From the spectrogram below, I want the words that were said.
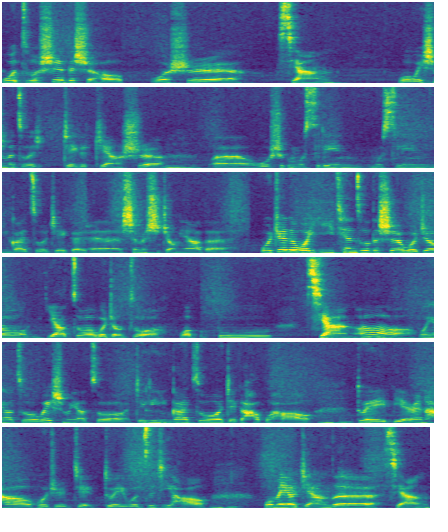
我做事的时候我是想。我为什么做这个这样事？呃，我是个穆斯林，穆斯林应该做这个。呃，什么是重要的？我觉得我以前做的事，我就要做，我就做。我不想哦，我要做，为什么要做？这个应该做，这个好不好？对别人好，或者对对我自己好？我没有这样的想。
